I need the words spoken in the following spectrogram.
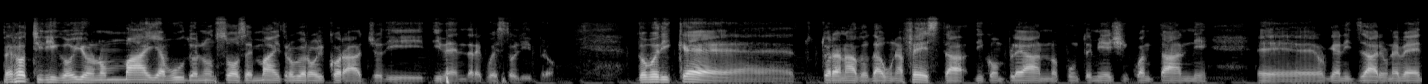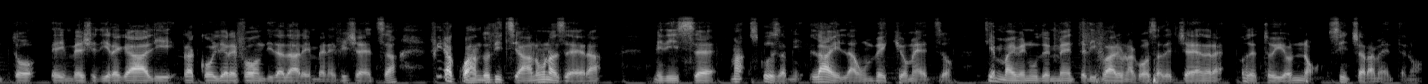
Però ti dico, io non ho mai avuto e non so se mai troverò il coraggio di, di vendere questo libro. Dopodiché tutto era nato da una festa di compleanno, appunto i miei 50 anni, eh, organizzare un evento e invece di regali raccogliere fondi da dare in beneficenza, fino a quando Tiziano una sera mi disse, ma scusami, Laila un vecchio mezzo, ti è mai venuto in mente di fare una cosa del genere? Ho detto io no, sinceramente no.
